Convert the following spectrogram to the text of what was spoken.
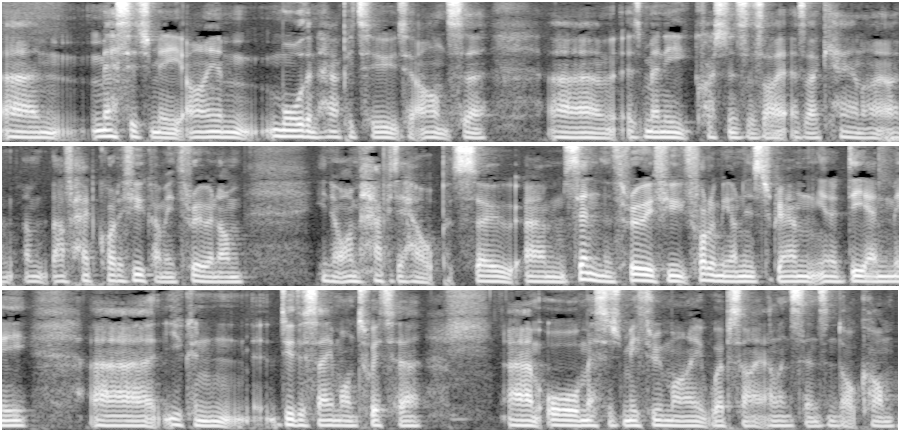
um, message me. I am more than happy to to answer um, as many questions as I as I can. I, have had quite a few coming through, and I'm you know I'm happy to help. So um, send them through. If you follow me on Instagram, you know DM me. Uh, you can do the same on Twitter. Um, or message me through my website, alanstenson.com.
